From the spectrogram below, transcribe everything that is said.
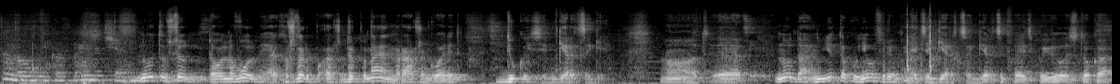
Сановников, военачальников. Ну, это все довольно вольно. אחשדרפניא Раши говорит דוכסים, герцоги. Вот. Э, ну да, нет такого, не было все время понятия герцог. Герцог, кстати, появилось только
